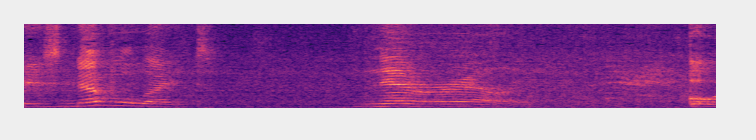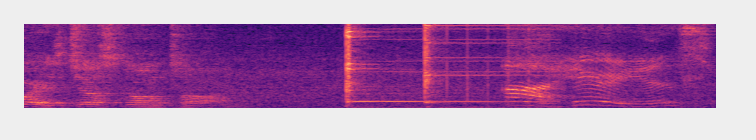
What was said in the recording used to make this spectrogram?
he's never late. Never really. Always just on time. Is.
